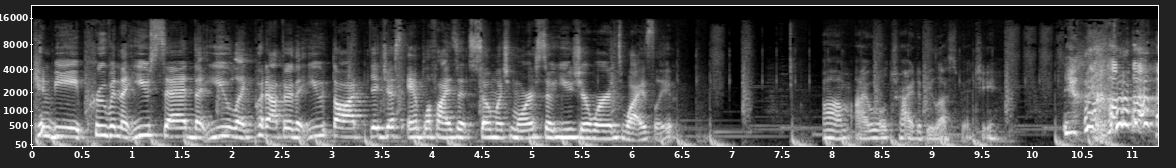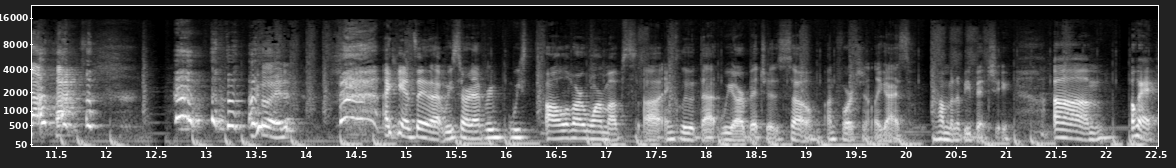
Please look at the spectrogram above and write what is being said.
can be proven that you said, that you like put out there that you thought. It just amplifies it so much more. So use your words wisely. Um, I will try to be less bitchy. Good. I can't say that. We start every we all of our warm ups uh, include that we are bitches. So unfortunately, guys, I'm gonna be bitchy. Um, okay,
